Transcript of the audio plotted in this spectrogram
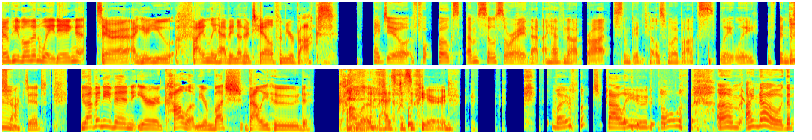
I know people have been waiting. Sarah, I hear you finally have another tale from your box. I do. F- folks, I'm so sorry that I have not brought some good tales from my box lately. I've been hmm. distracted. You haven't even, your column, your much ballyhooed column has disappeared. my much ballyhooed column. Um, I know the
